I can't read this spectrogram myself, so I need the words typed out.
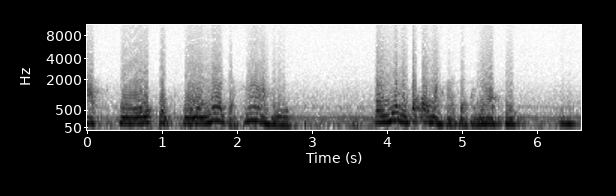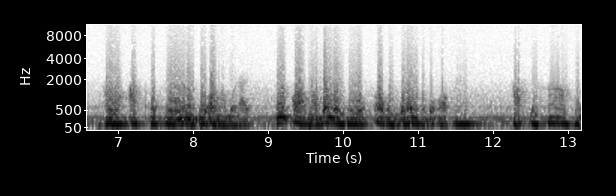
อัดหูอุดหูแน่จะห้าหูตรงนี้มันต้องออกมาหายใจทางนอกที่ เอาอัดหกหูแล้วมันจะออกมาบ่ได้มันออกมาบ้านใดหูออกมาบ่ได้มันก็บอกออกนะอัดไปห้าหู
